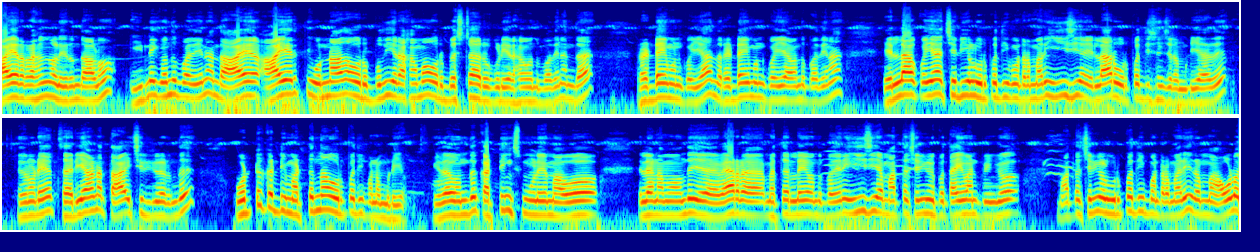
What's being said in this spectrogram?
ஆயிரம் ரகங்கள் இருந்தாலும் இன்றைக்கி வந்து பார்த்திங்கன்னா அந்த ஆய ஆயிரத்தி ஒன்றாவது ஒரு புதிய ரகமாக ஒரு பெஸ்ட்டாக இருக்கக்கூடிய ரகம் வந்து பார்த்திங்கன்னா இந்த ரெட் டைமண்ட் கொய்யா. அந்த ரெட் டைமண்ட் கொய்யா வந்து பார்த்திங்கன்னா எல்லா கொய்யா செடிகள் உற்பத்தி பண்ணுற மாதிரி ஈஸியாக எல்லோரும் உற்பத்தி செஞ்சிட முடியாது. இதனுடைய சரியான தாய் செடியிலேருந்து ஒட்டுக்கட்டி மட்டும்தான் உற்பத்தி பண்ண முடியும். இதை வந்து கட்டிங்ஸ் மூலயமாவோ இல்லை நம்ம வந்து வேறு மெத்தட்லேயே வந்து பார்த்திங்கன்னா ஈஸியாக மற்ற செடிகள் இப்போ தைவான் பிங்கோ மற்ற செடிகள் உற்பத்தி பண்ணுற மாதிரி நம்ம அவ்வளோ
